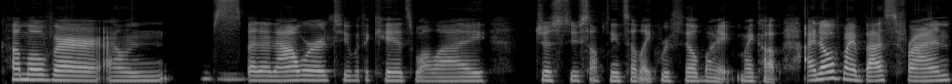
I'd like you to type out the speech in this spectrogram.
come over and mm-hmm. spend an hour or two with the kids while I just do something to like refill my my cup. I know if my best friend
